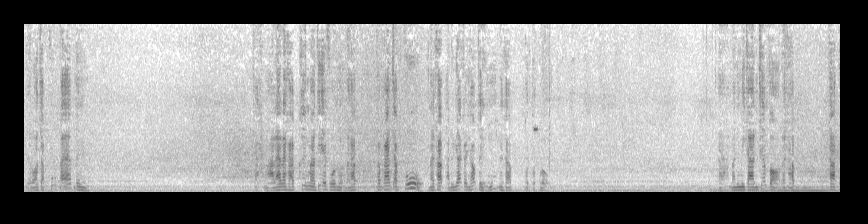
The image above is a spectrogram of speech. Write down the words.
เดี๋ยวรอจับคู่แป๊บหนึ่งมาแล้วนะครับ ขึ้นมาที่ iPhone ผมนะครับ ทำการจับคู่นะครับ อนุญาตการเข้าถึงนะครับ กดตกลงอ่ามันจะมีการเชื่อมต่อนะครับคาเพ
